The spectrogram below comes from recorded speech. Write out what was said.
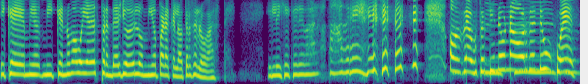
Y que, mi- que no me voy a desprender yo de lo mío para que la otra se lo gaste. Y le dije que le valga madre. o sea, usted tiene una orden de un juez.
